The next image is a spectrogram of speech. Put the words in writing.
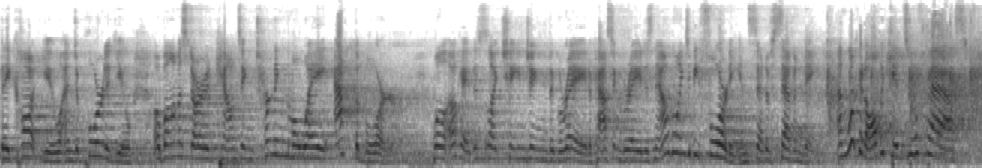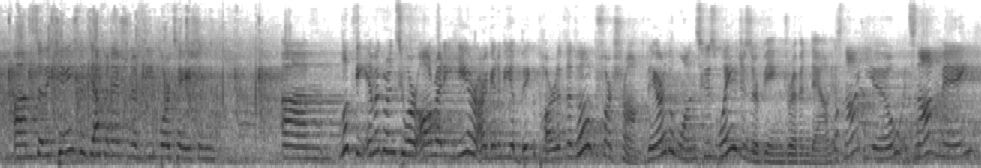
they caught you and deported you. Obama started counting, turning them away at the border. Well, okay, this is like changing the grade. A passing grade is now going to be 40 instead of 70. And look at all the kids who have passed. Um, so they changed the definition of deportation. Um, look, the immigrants who are already here are going to be a big part of the vote for Trump. They're the ones whose wages are being driven down. It's not you, it's not me.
